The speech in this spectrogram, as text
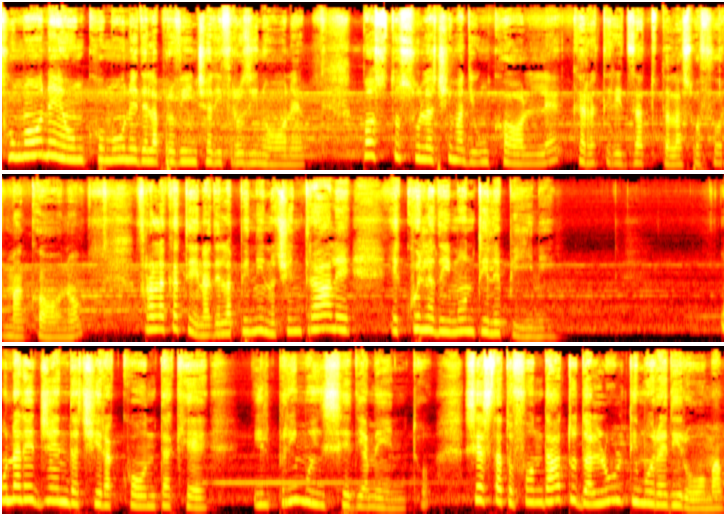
Fumone è un comune della provincia di Frosinone, posto sulla cima di un colle, caratterizzato dalla sua forma a cono, fra la catena dell'Appennino centrale e quella dei Monti Lepini. Una leggenda ci racconta che il primo insediamento sia stato fondato dall'ultimo re di Roma,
